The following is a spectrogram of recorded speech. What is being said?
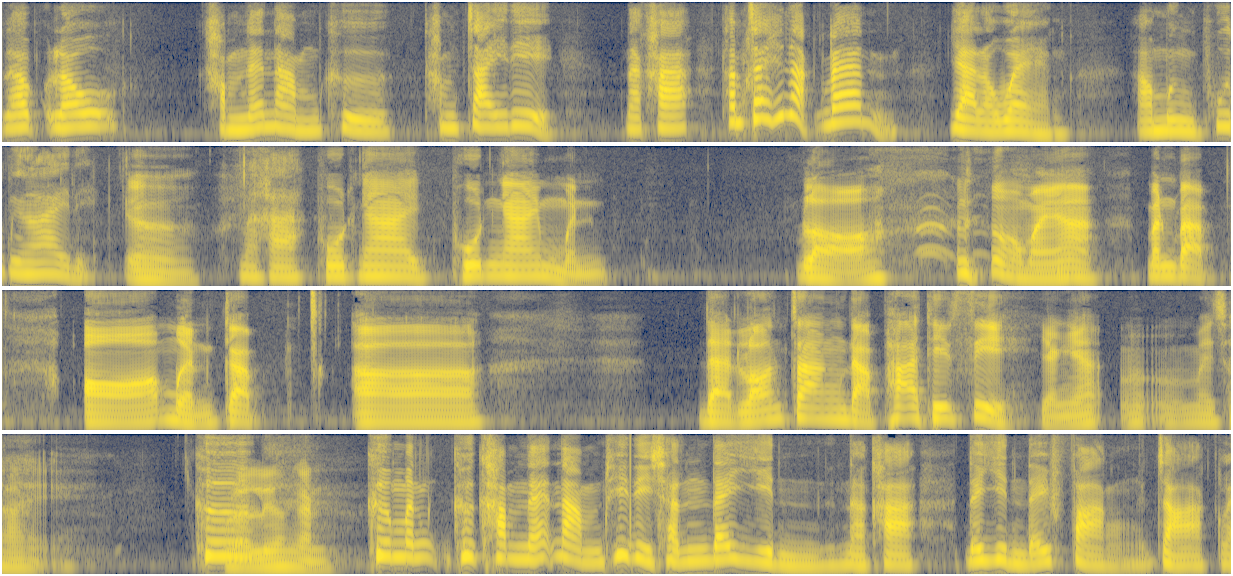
แล้วแล้วคำแนะนำคือทำใจดินะคะทำใจให้หนักแน่น อย่าระแวง เอามึงพูดง่ายดิเออนะคะ พูดง่ายพูดง่ายเหมือนหรอนึกออกไหมอะ มันแบบ อ๋อเหมือนกับเอ่อแดดร้อนจังดับพระอาทิตย์สิอย่างเงี้ยเออไม่ใช่ คือคนละเรื่องกัน คือมันคือคำแนะนำที่ดิฉันได้ยินนะคะ ได้ยินได้ฟังจากห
